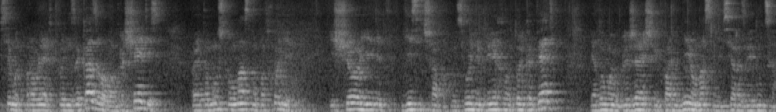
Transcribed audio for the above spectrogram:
всем отправлять. Кто не заказывал, обращайтесь, потому что у нас на подходе еще едет 10 шапок. Вот сегодня приехало только 5, я думаю, в ближайшие пару дней у нас они все разойдутся.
